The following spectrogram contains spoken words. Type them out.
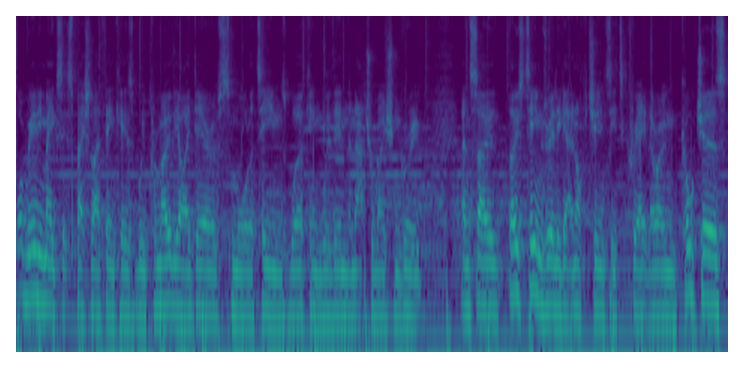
What really makes it special, I think, is we promote the idea of smaller teams working within the Natural Motion group. And so those teams really get an opportunity to create their own cultures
